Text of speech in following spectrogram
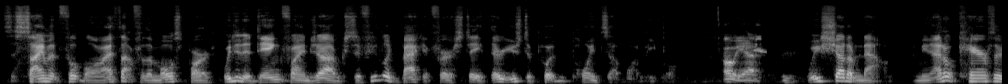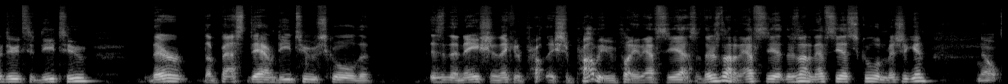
It's assignment football. And I thought for the most part, we did a dang fine job because if you look back at Ferris State, they're used to putting points up on people. Oh yeah, and we shut them down. I mean, I don't care if they're due to D two. They're the best damn D two school that is in the nation. They could probably they should probably be playing FCS. If there's not an FCS, there's not an FCS school in Michigan. No, nope.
